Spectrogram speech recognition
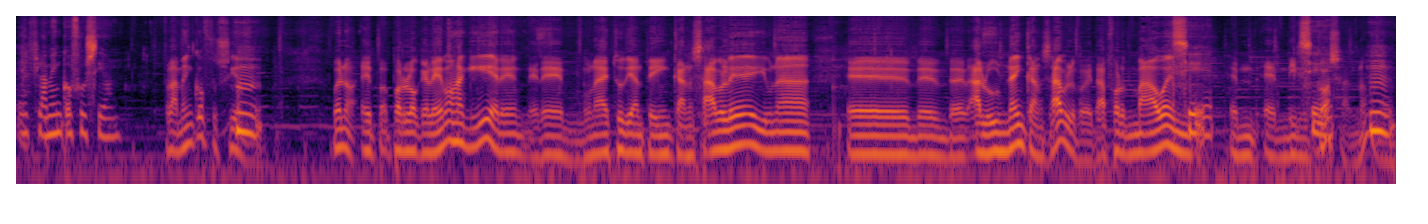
el flamenco fusión. flamenco fusión. Mm. Bueno, eh, por, por lo que leemos aquí, eres, eres una estudiante incansable y una eh, alumna incansable, porque te has formado en, Sí. en- en mil Sí. cosas, ¿no? Mm.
